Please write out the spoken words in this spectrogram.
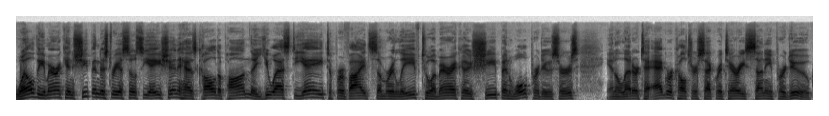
Well, the American Sheep Industry Association has called upon the USDA to provide some relief to America's sheep and wool producers in a letter to Agriculture Secretary Sonny Perdue.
